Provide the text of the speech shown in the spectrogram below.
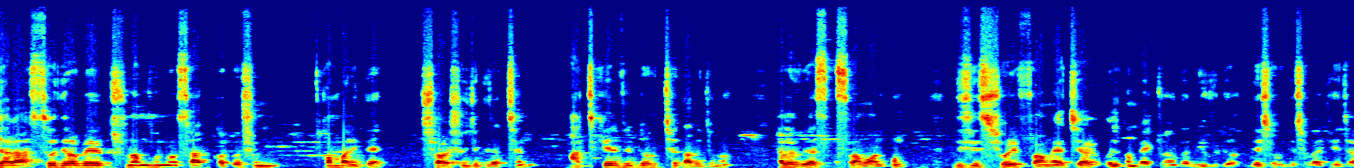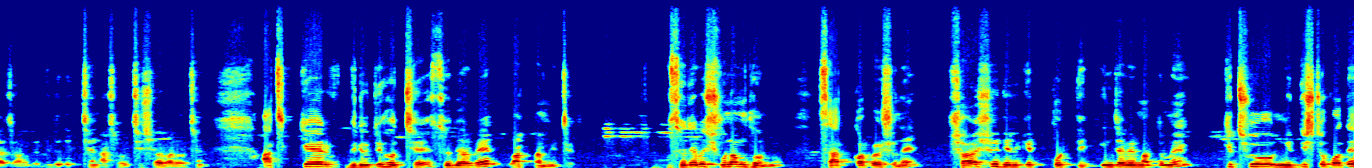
যারা সৌদি আরবের সুনামধন্য সাত কর্পোরেশন কোম্পানিতে সরাসরি যেতে যাচ্ছেন, আজকের ভিডিও হচ্ছে তাদের জন্য। হ্যালো ভিয়াস আসসালামু আলাইকুম। দিস ইজ শরীফ ফ্রম এজিয়ার welcome back to another new video দেশ এবং দেশের বাইরে থেকে যারা আমাদের ভিডিও দেখছেন, আশা করছি সবাই ভালো আছেন। আজকের ভিডিওটি হচ্ছে সৌদি আরবের ওয়ার্ক পারমিটের। সৌদি আরবের সুনামধন্য সাত কর্পোরেশনে সরাসরি ডেলিগেট কর্তৃক ইন্টারভিউর মাধ্যমে কিছু নির্দিষ্ট পদে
